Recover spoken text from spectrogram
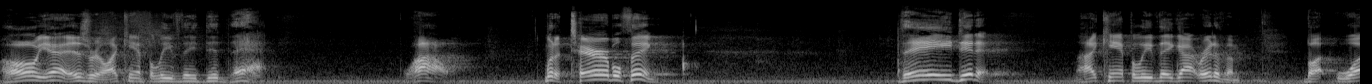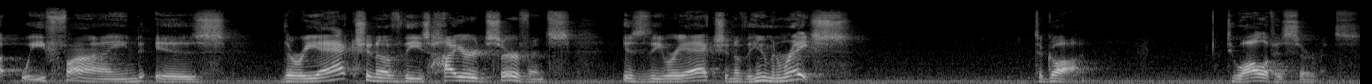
oh, yeah, Israel, I can't believe they did that. Wow. What a terrible thing. They did it. I can't believe they got rid of him. But what we find is the reaction of these hired servants is the reaction of the human race to God, to all of his servants,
